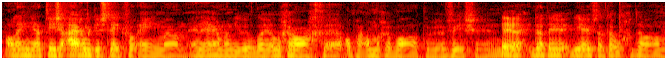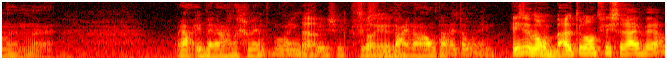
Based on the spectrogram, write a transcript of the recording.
Alleen ja, het is eigenlijk een steek voor één man. En Herman die wilde heel graag eh, op andere wateren vissen. En die, Ja. dat, die heeft dat ook gedaan. En, ja, ik ben eigenlijk gewend om alleen te vissen. Ik vis bijna altijd alleen. Is er nog een buitenlandvisserij voor jou?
